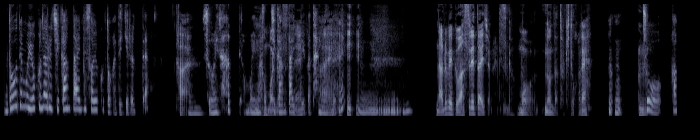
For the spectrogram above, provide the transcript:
どうでもよくなる時間帯にそういうことができるって。はい。うん、すごいなって思います。ますね時間帯っていうかタイミングでね。はいうん。なるべく忘れたいじゃないですか。もう飲んだ時とかね。うんうんうんそう、考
